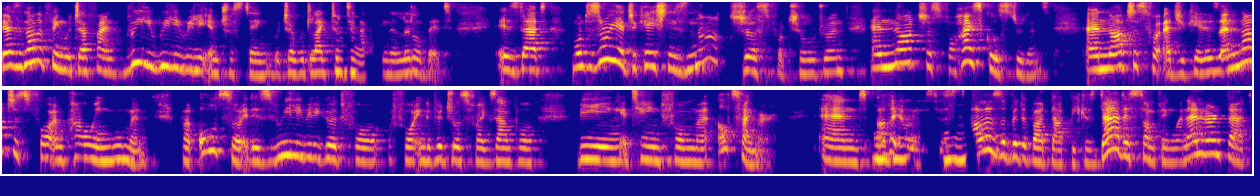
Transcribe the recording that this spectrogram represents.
There's another thing which I find really, really, really interesting, which I would like to mm-hmm. tap in a little bit, is that Montessori education is not just for children and not just for high school students and not just for educators and not just for empowering women, but also it is really, really good for, for individuals, for example, being attained from uh, Alzheimer and mm-hmm. other illnesses. Mm-hmm. Tell us a bit about that because that is something when I learned that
